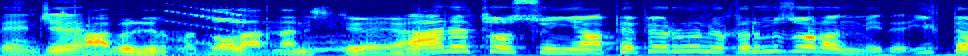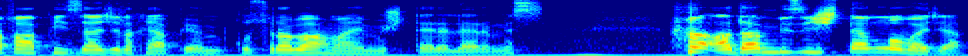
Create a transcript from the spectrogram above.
Bence Abi kırmızı olandan istiyor ya. Lanet olsun ya. Pepperoni kırmızı olan mıydı? İlk defa pizzacılık yapıyorum. Kusura bakmayın müşterilerimiz. Adam bizi işten kovacak.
